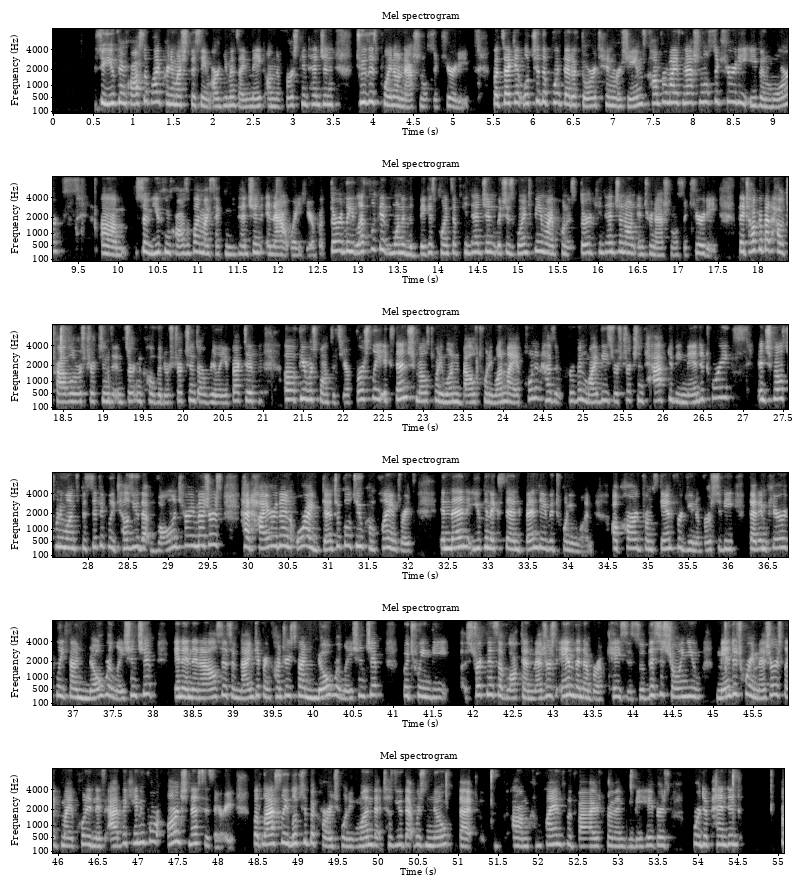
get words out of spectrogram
So you can cross apply pretty much the same arguments I make on the first contention to this point on national security. But second, look to the point that authoritarian regimes compromise national security even more. Um, so you can cross apply my second contention and outweigh here. But thirdly, let's look at one of the biggest points of contention, which is going to be my opponent's third contention on international security. They talk about how travel restrictions and certain COVID restrictions are really effective. A few responses here. Firstly, extend Schmelz 21, Valve 21. My opponent hasn't proven why these restrictions have to be mandatory. And Schmelz 21 specifically tells you that voluntary measures had higher than or identical to compliance rates. And then you can extend Bendavid 21, a card from Stanford University that empirically found no relationship in an analysis of nine different countries found no relationship between the strictness of lockdown measures and the number of cases. So this is showing you mandatory measures like my opponent is advocating for aren't necessary. But lastly, look to Bakari 21 that tells you that was no that um, compliance with virus preventing behaviors were dependent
